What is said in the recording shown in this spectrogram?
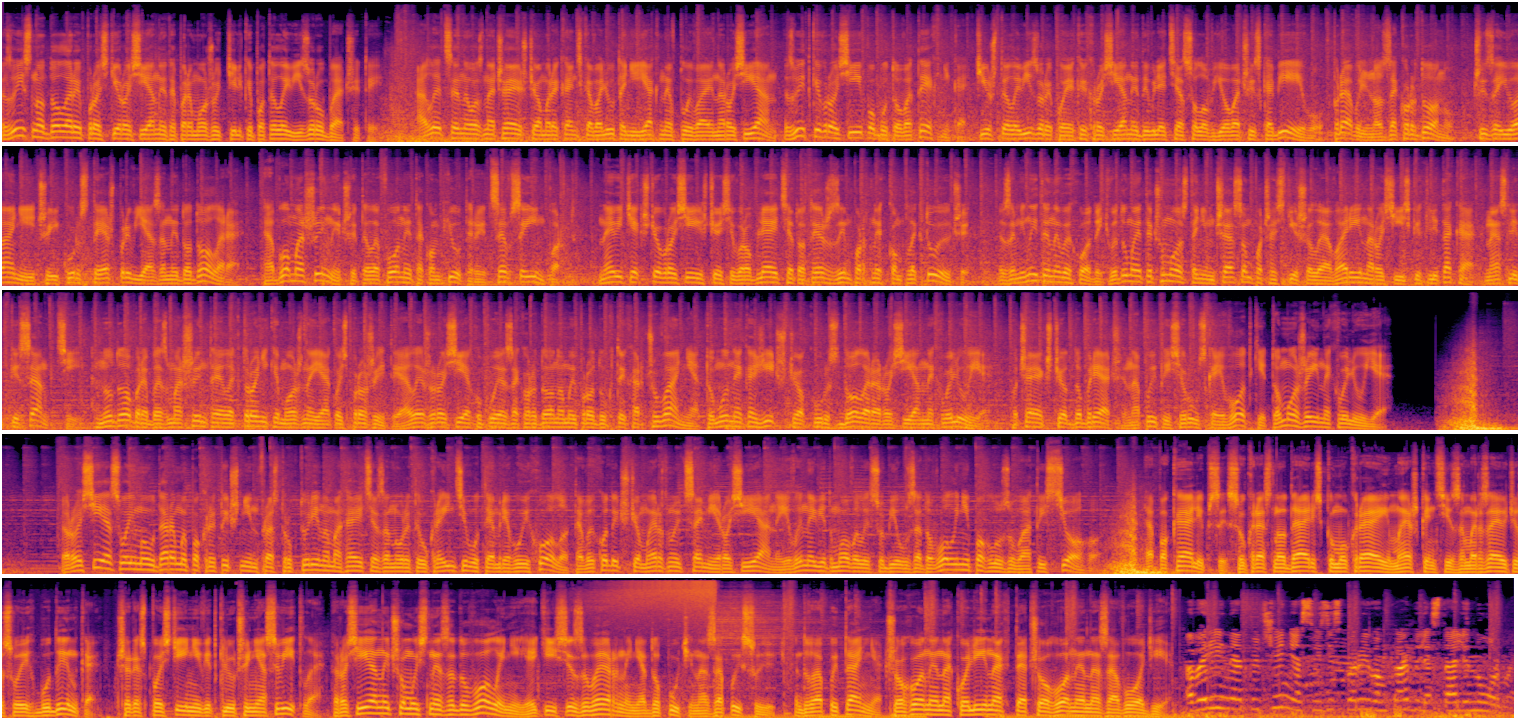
Звісно, долари прості росіяни тепер можуть тільки по телевізору бачити. Але це не означає, що американська валюта ніяк не впливає на росіян. Звідки в Росії побутова техніка? Ті ж телевізори, по яких росіяни дивляться Соловйова чи Скабєєву, правильно за кордону, чи за юані, чий курс теж прив'язаний до долара, або машини, чи телефони та комп'ютери це все імпорт. Навіть якщо в Росії щось і виробляється, то теж з імпортних комплектуючих. Замінити не виходить. Ви думаєте, чому останнім часом почастішали аварії на російських літаках? Наслідки санкцій. Ну добре, без машин та електроніки можна якось прожити, але ж Росія купує за кордоном і продукти харчування, тому не кажіть, що курс долара росіян не хвилює. Хоча, якщо добряче напитись руської водки, то може і не хвилює. Росія своїми ударами по критичній інфраструктурі намагається занурити українців у темряву і холод, та виходить, що мерзнуть самі росіяни, і ви не відмовили собі у задоволенні поглузувати з цього. Апокаліпсис у Краснодарському краї мешканці замерзають у своїх будинках через постійні відключення світла. Росіяни чомусь незадоволені, якісь звернення до Путіна записують. Два питання: чого не на колінах та чого не на заводі. Аварийные отключения в связи с порывом кабеля стали нормой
